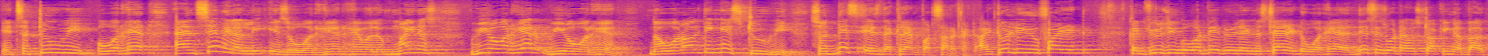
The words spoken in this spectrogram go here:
it's a 2v over here and similarly is over here. Have a look. Minus v over here v over here. The overall thing is 2v so this is the clamper circuit. I told you you find it confusing over there. You will understand it over here. And this is what i was talking about.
